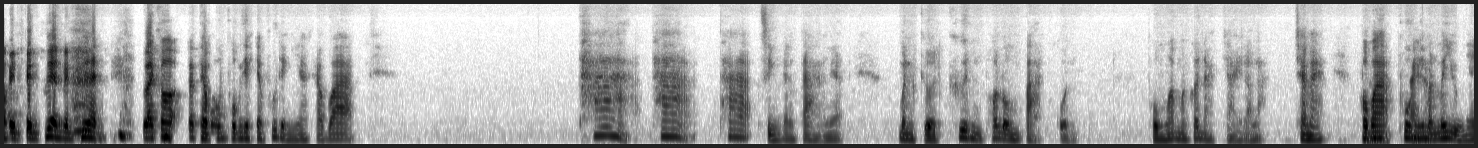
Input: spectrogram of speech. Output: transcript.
บเป็นเป็นเพื่อนเป็นเพื่อน แล้วก็แต่ผมผมอยากจะพูดอย่างนี้ครับว่า ถ้าถ้าถ้าสิ่งต่างๆ เนี่ย มันเกิดขึ้นเพราะลมปากกลผมว่ามันก็หนักใจแล้วล่ะ ใช่ไหมเพราะว่าพวกนี้มันไม่อยู่ใน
